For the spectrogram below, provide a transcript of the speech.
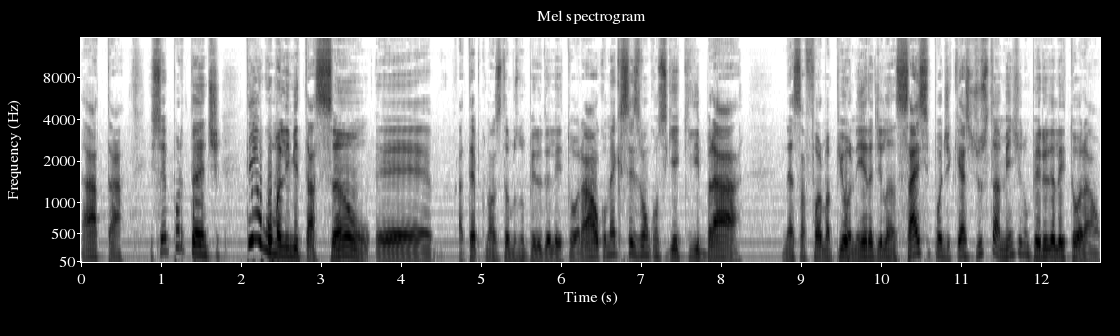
Ah, tá. Isso é importante. Tem alguma limitação, é, até porque nós estamos no período eleitoral, como é que vocês vão conseguir equilibrar nessa forma pioneira de lançar esse podcast justamente no período eleitoral?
